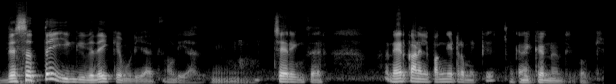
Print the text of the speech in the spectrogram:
விஷத்தை இங்கு விதைக்க முடியாது முடியாது. சரிங்க சார் நேர்காணலில் பங்கேற்றமைக்கு. மிக்க நன்றி ஓகே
